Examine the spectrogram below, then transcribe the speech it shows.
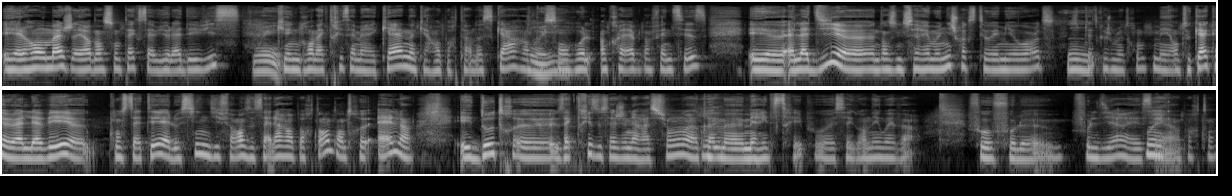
Et elle rend hommage d'ailleurs dans son texte à Viola Davis, qui est une grande actrice américaine qui a remporté un Oscar hein, pour son rôle incroyable dans Fences. Et euh, elle a dit euh, dans une cérémonie, je crois que c'était aux Emmy Awards, mm. peut-être que je me trompe, mais en tout cas qu'elle avait euh, constaté, elle aussi, une différence de salaire importante entre elle et d'autres actrices de sa génération, comme Meryl Streep ou Sigourney Weaver. Faut, faut, le, faut le dire et c'est important.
